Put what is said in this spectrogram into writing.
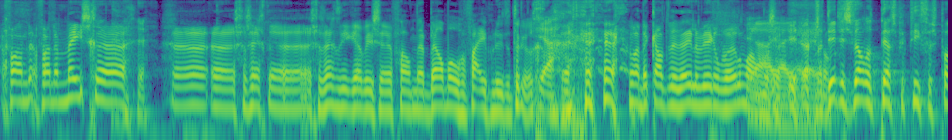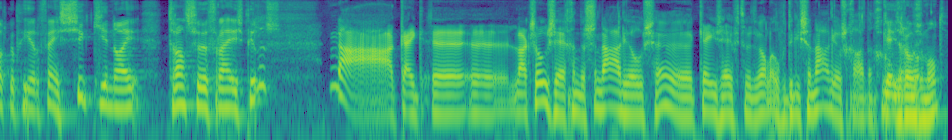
van de, van de meest ge, uh, uh, gezegde, gezegd die ik heb is uh, van bel me over vijf minuten terug. Ja. Want dan kan het weer de hele wereld wel helemaal anders zijn. Maar dit is wel het perspectief van Sportclub Heerenveen. Zoek je naar transfervrije spelers? Nou, kijk, uh, uh, laat ik zo zeggen, de scenario's. Hè, Kees heeft het wel over drie scenario's gehad. Een groene, Kees Rosemond?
